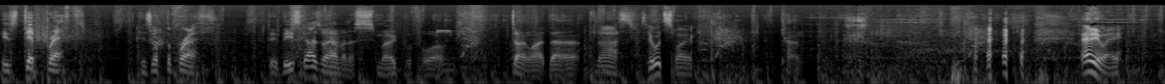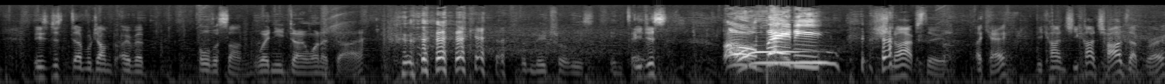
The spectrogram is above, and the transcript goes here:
His deep breath. He's got the breath. Dude, these guys were having a smoke before. Don't like that. Nice. Who would smoke? Can't. Anyway, he's just double jumped over all the sun. When you don't want to die. the neutral is intense. He just Oh, baby! snipes, dude. Okay, you can't you can't charge that, bro.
